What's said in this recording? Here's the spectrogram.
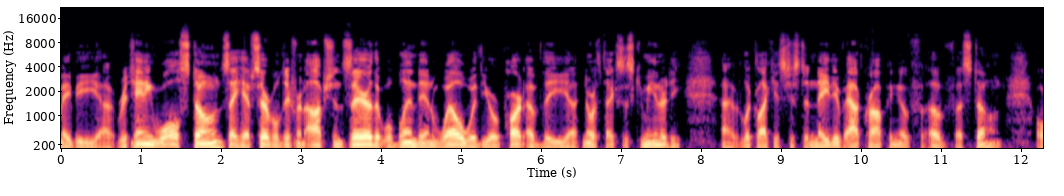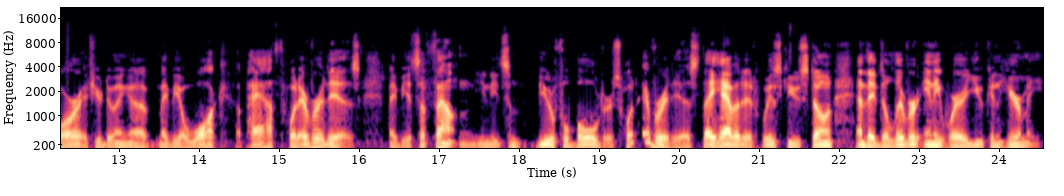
maybe uh, retaining wall stones, they have several different options there that will blend in well with your part of the uh, North Texas community. Uh, look like it's just a native outcropping of, of a stone. Or if you're doing a, maybe a walk, a path, whatever it is, maybe it's a fountain, you need some beautiful boulders, whatever it is, they have it at WhizQ Stone and they deliver anywhere you can hear me.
